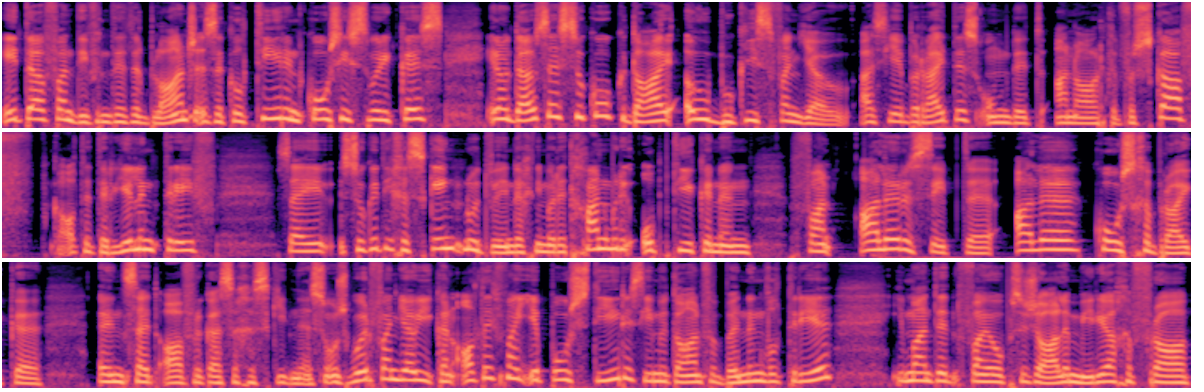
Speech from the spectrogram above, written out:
Etta van Deventer ter Blanche is 'n kultuur- en koshistorikus en onthou sy soek ook daai ou boekies van jou. As jy bereid is om dit aan haar te verskaf, kan altyd 'n reëling tref. Sy soek dit nie geskenk noodwendig nie, maar dit gaan oor die optekening van alle resepte, alle kosgebruike in Suid-Afrika se geskiedenis. Ons hoor van jou, jy kan altyd vir my e-pos stuur as jy met haar in verbinding wil tree. Iemand het van jou op sosiale media gevra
